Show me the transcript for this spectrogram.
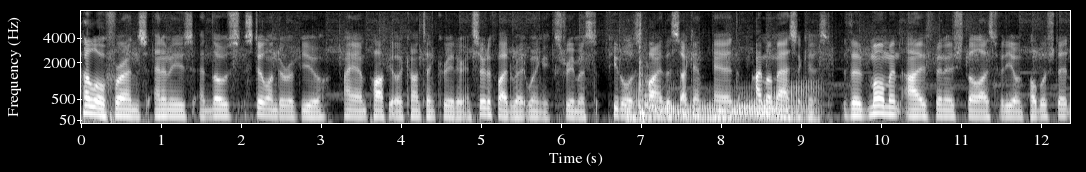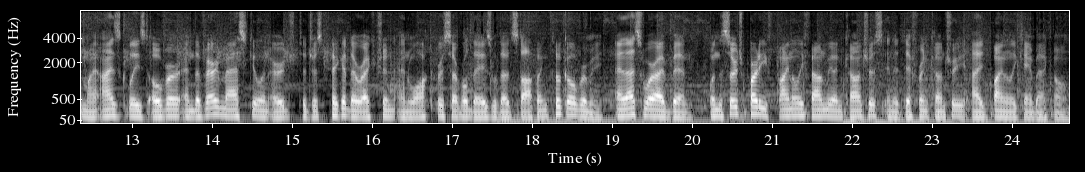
Hello friends, enemies, and those still under review. I am popular content creator and certified right-wing extremist Pudalist Pie II, and I'm a masochist. The moment I finished the last video and published it, my eyes glazed over, and the very masculine urge to just pick a direction and walk for several days without stopping took over me, and that's where I've been. When the search party finally found me unconscious in a different country, I finally came back home.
